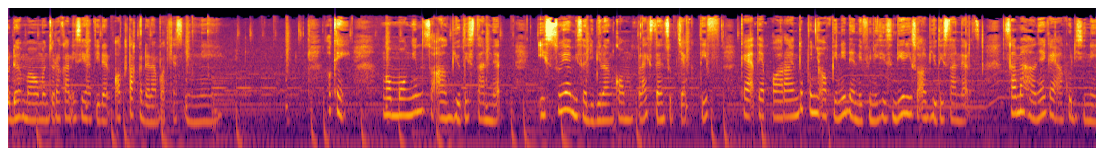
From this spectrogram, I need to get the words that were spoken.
udah mau mencurahkan isi hati dan otak ke dalam podcast ini. Oke okay, ngomongin soal beauty standard. Isu yang bisa dibilang kompleks dan subjektif, kayak tiap orang itu punya opini dan definisi sendiri soal beauty standards. Sama halnya kayak aku di sini.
